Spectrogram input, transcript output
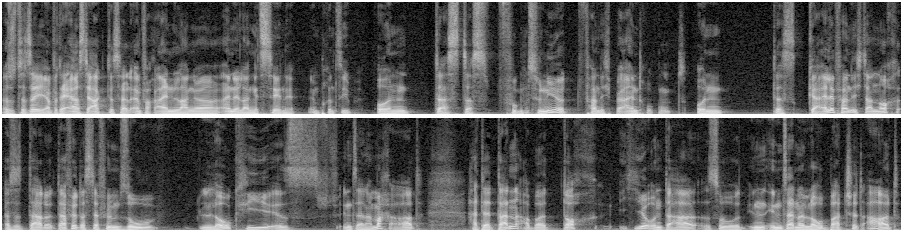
Also tatsächlich einfach der erste Akt ist halt einfach ein langer, eine lange Szene im Prinzip. Und dass das funktioniert, fand ich beeindruckend. Und das Geile fand ich dann noch, also dadurch, dafür, dass der Film so low-key ist in seiner Machart, hat er dann aber doch hier und da so in, in seiner Low-Budget-Art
